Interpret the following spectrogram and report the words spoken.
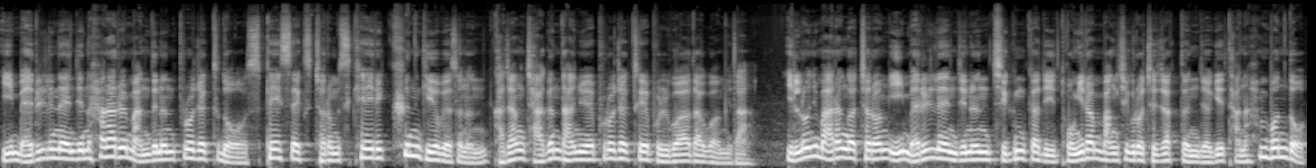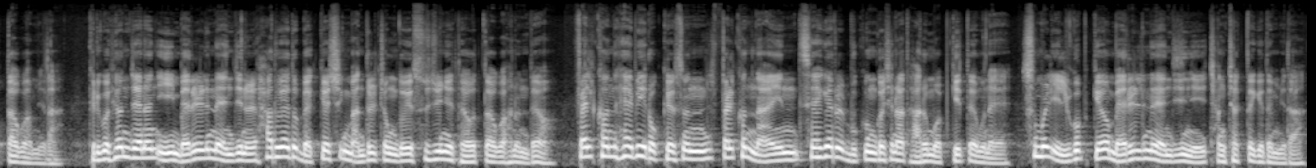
이 메릴린 엔진 하나를 만드는 프로젝트도 스페이스X처럼 스케일이 큰 기업에서는 가장 작은 단위의 프로젝트에 불과하다고 합니다. 일론이 말한 것처럼 이 엔진은 지금까지 동일한 방식으로 제작된 적이 단 한 번도 없다고 합니다. 그리고 현재는 이 메릴린 엔진을 하루에도 몇 개씩 만들 정도의 수준이 되었다고 하는데요. 펠컨 헤비 로켓은 펠컨 9 3개를 묶은 것이나 다름없기 때문에 27개의 메릴린 엔진이 장착되게 됩니다.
